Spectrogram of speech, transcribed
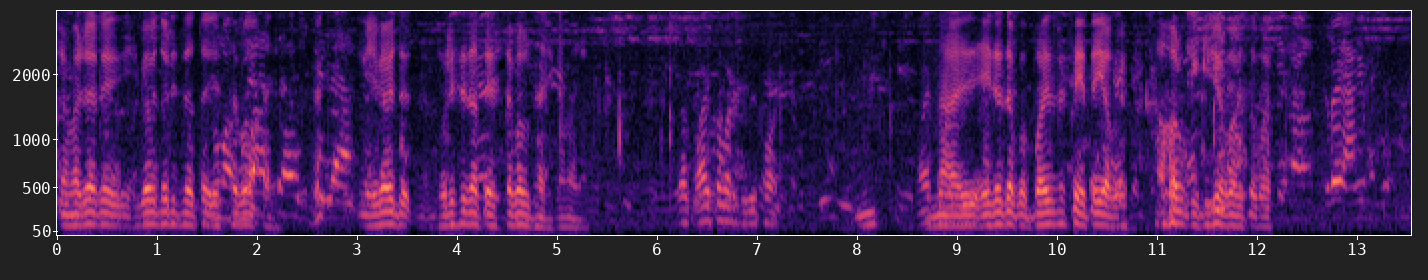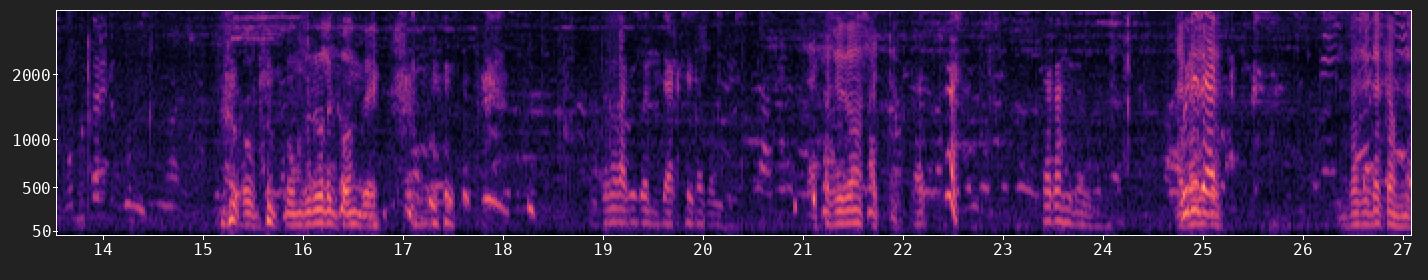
ক্যামেরাটা এইভাবে ধরেছে যাতে স্টেবল থাকে। এইভাবে ধরেছে যাতে স্টেবল থাকে ক্যামেরা। না, এই- এই বয়স দিচ্ছে এতেই হবে। আর কি কিসের বয়স আবার? গম্বুজ বলে কমবে আগে করে দিছে একাশি টাকা কম দিছে। একাশি জন ষাটটা। একাশি টাকা বুঝলি দেখ। একাশিটা কেমনে?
